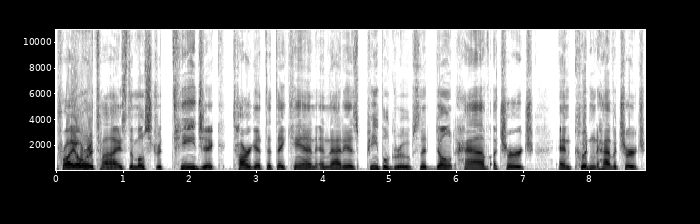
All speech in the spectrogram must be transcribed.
prioritize the most strategic target that they can, and that is people groups that don't have a church and couldn't have a church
